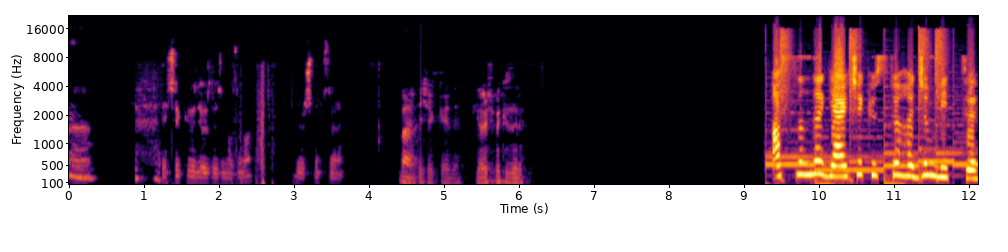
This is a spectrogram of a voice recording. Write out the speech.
e, teşekkür ediyoruz hacım o zaman. Görüşmek üzere. Ben teşekkür ederim. Görüşmek üzere. Aslında gerçeküstü hacım bitti.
